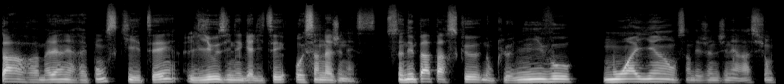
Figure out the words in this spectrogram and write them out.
Par ma dernière réponse qui était liée aux inégalités au sein de la jeunesse. Ce n'est pas parce que donc, le niveau moyen au sein des jeunes générations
